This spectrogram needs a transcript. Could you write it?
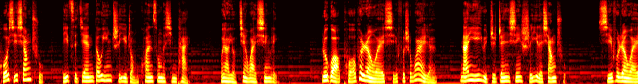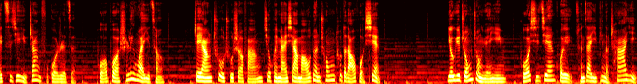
婆媳相处，彼此间都应持一种宽松的心态，不要有见外心理。如果婆婆认为媳妇是外人，难以与之真心实意的相处，媳妇认为自己与丈夫过日子，婆婆是另外一层，这样处处设防，就会埋下矛盾冲突的导火线。由于种种原因，婆媳间会存在一定的差异，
